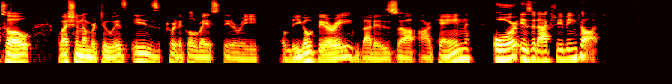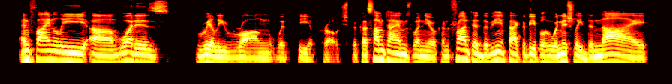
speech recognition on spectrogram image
So, question number two is Is critical race theory a legal theory that is uh, arcane, or is it actually being taught? And finally, um, what is really wrong with the approach? Because sometimes when you're confronted, the, in fact, the people who initially deny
